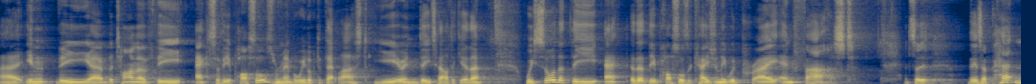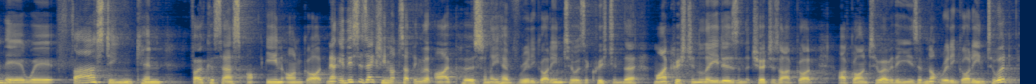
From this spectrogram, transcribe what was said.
Uh, in the, uh, the time of the Acts of the Apostles, remember we looked at that last year in detail together, we saw that the, that the apostles occasionally would pray and fast. And so there's a pattern there where fasting can focus us in on God. Now, this is actually not something that I personally have really got into as a Christian. The, my Christian leaders and the churches I've got, I've gone to over the years have not really got into it.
